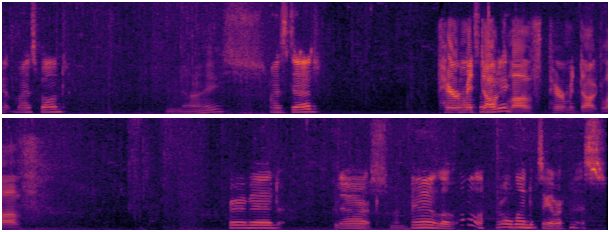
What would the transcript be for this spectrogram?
Yep, mine spawned. Nice. Mine's dead. Pyramid somebody? Dark Love. Pyramid Dark Love. Pyramid. Good Dark. mess, man. And love. Oh, we're all lined up together. Nice.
